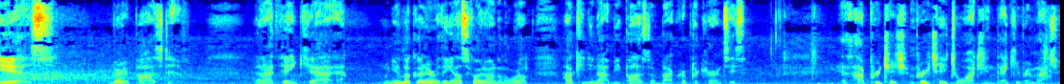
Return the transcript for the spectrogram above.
is very positive. And I think uh, when you look at everything else going on in the world, how can you not be positive about cryptocurrencies? Yes, I appreciate, appreciate you watching. Thank you very much.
